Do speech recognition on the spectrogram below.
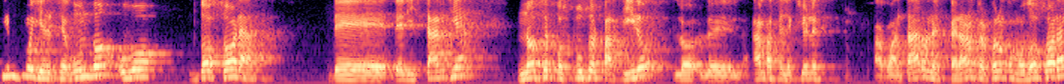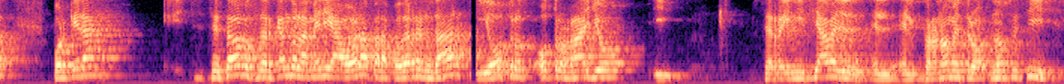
tiempo y el segundo hubo dos horas de, distancia. No se pospuso el partido. ambas elecciones aguantaron, esperaron, pero fueron como dos horas, porque era, se estábamos acercando la media hora para poder reanudar y otro, otro rayo y se reiniciaba el, cronómetro. No sé si,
